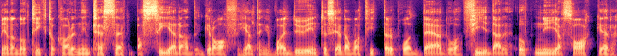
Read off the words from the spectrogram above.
Medan då TikTok har en intressebaserad graf. Helt enkelt, vad är du intresserad av? Vad tittar du på? Där då feedar upp nya saker.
